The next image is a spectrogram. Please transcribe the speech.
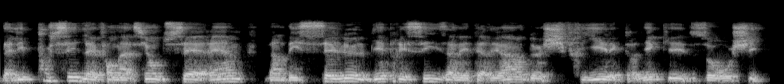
d'aller pousser de l'information du CRM dans des cellules bien précises à l'intérieur d'un chiffrier électronique Zoho Sheet.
